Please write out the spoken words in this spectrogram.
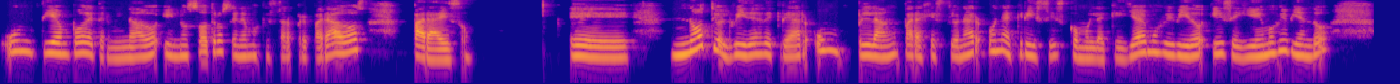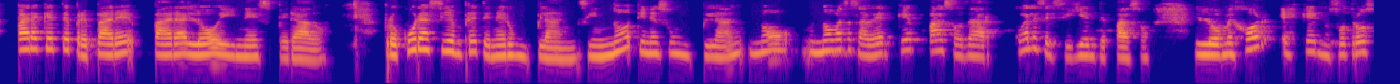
un tiempo determinado y nosotros tenemos que estar preparados para eso. Eh, no te olvides de crear un plan para gestionar una crisis como la que ya hemos vivido y seguimos viviendo para que te prepare para lo inesperado. Procura siempre tener un plan. Si no tienes un plan, no, no vas a saber qué paso dar ¿Cuál es el siguiente paso? Lo mejor es que nosotros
